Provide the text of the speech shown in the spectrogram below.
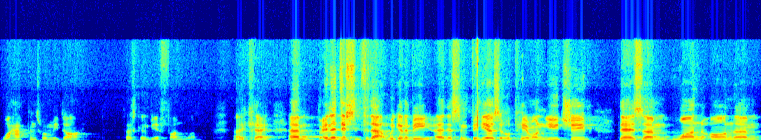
What happens when we die? That's going to be a fun one. Okay. Um, in addition to that, we're going to be uh, there's some videos that will appear on YouTube. There's um, one on, um,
